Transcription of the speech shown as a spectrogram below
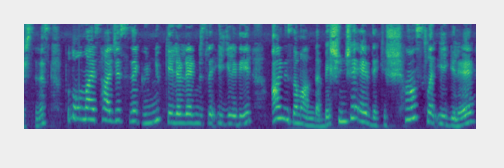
sağlayabilirsiniz. Bu dolunay sadece size günlük gelirlerinizle ilgili değil, aynı zamanda 5. evdeki şansla ilgili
